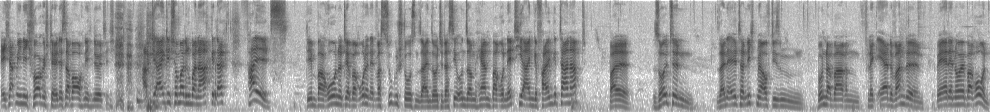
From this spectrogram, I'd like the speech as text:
Ich habe mich nicht vorgestellt, ist aber auch nicht nötig. Habt ihr eigentlich schon mal drüber nachgedacht, falls dem Baron und der Baronin etwas zugestoßen sein sollte, dass ihr unserem Herrn Baronett hier einen Gefallen getan habt? Weil sollten seine Eltern nicht mehr auf diesem wunderbaren Fleck Erde wandeln, wäre er der neue Baron.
